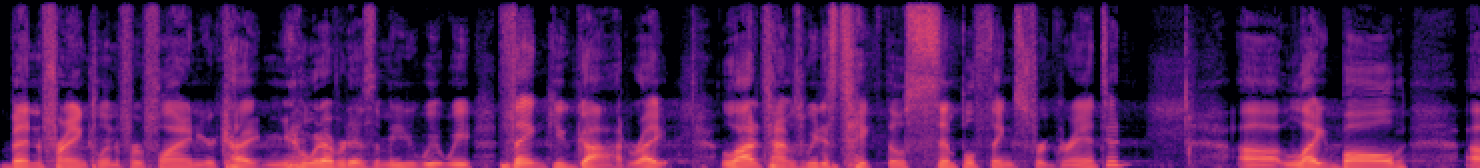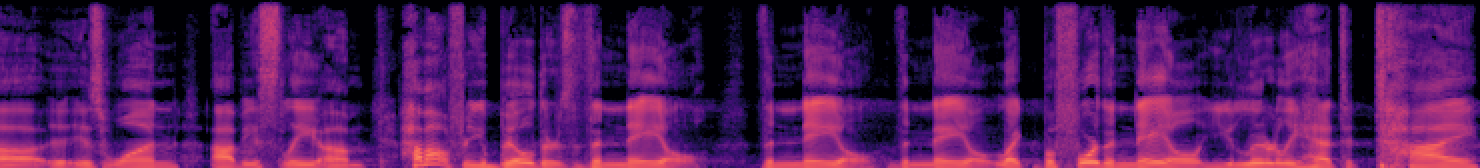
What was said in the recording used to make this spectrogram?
Ben Franklin for flying your kite and you know, whatever it is. I mean, we, we thank you, God, right? A lot of times we just take those simple things for granted. Uh, light bulb uh, is one, obviously. Um, how about for you builders, the nail? The nail, the nail. Like before the nail, you literally had to tie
